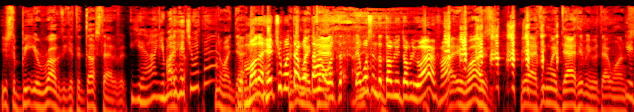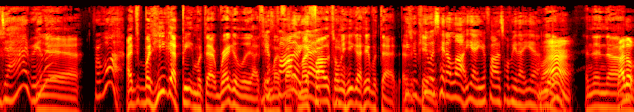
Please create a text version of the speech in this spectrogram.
used to beat your rug to get the dust out of it. yeah, your mother I- hit you with that? No, know, my dad. Your mother hit you with I that? What my the hell was that? That wasn't the WWF, huh? I- it was. Yeah, I think my dad hit me with that once. Your dad, really? Yeah. For what? I, but he got beaten with that regularly. I think Your my father, My yeah. father told me he got hit with that as He, a he was hit a lot. Yeah, your father told me that. Yeah. Wow. And then um, By the-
